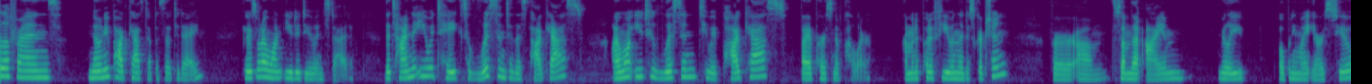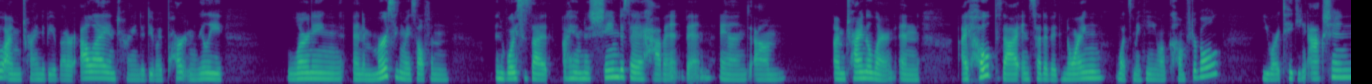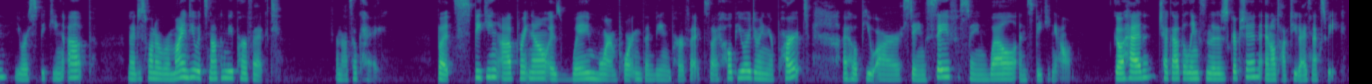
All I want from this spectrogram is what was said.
Hello, friends. No new podcast episode today. Here's what I want you to do instead. The time that you would take to listen to this podcast, I want you to listen to a podcast by a person of color. I'm going to put a few in the description for um, some that I am really opening my ears to. I'm trying to be a better ally and trying to do my part and really learning and immersing myself in in voices that I am ashamed to say I haven't been. And um, I'm trying to learn. And I hope that instead of ignoring what's making you uncomfortable, you are taking action, you are speaking up. And I just want to remind you it's not going to be perfect. And that's okay. But speaking up right now is way more important than being perfect. So I hope you are doing your part. I hope you are staying safe, staying well, and speaking out. Go ahead, check out the links in the description, and I'll talk to you guys next week.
